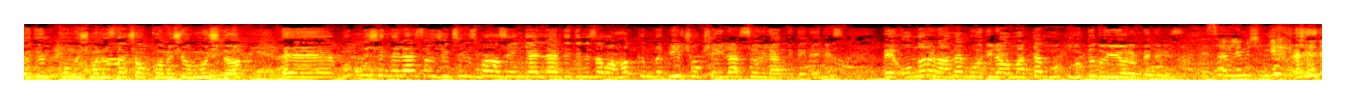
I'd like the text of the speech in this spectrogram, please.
ödül konuşmanızda çok konuşulmuştu. Ee, için neler söyleyeceksiniz? Bazı engeller dediniz ama hakkında birçok şeyler söylendi dediniz. Ve onlara rağmen bu ödülü almaktan mutluluk da duyuyorum dediniz. Söylemişim gerekir.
